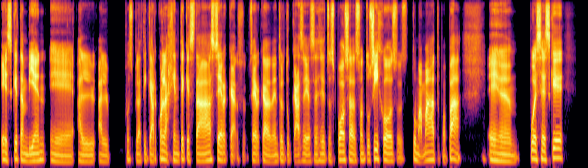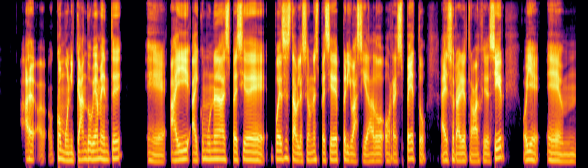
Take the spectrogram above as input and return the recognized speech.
es que también eh, al, pues platicar con la gente que está cerca, cerca dentro de tu casa, ya sea tu esposa, son tus hijos, tu mamá, tu papá, em, pues es que comunicando obviamente eh, hay, como una especie de, puedes establecer una especie de privacidad o, respeto a ese horario de trabajo y decir, oye, eh,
